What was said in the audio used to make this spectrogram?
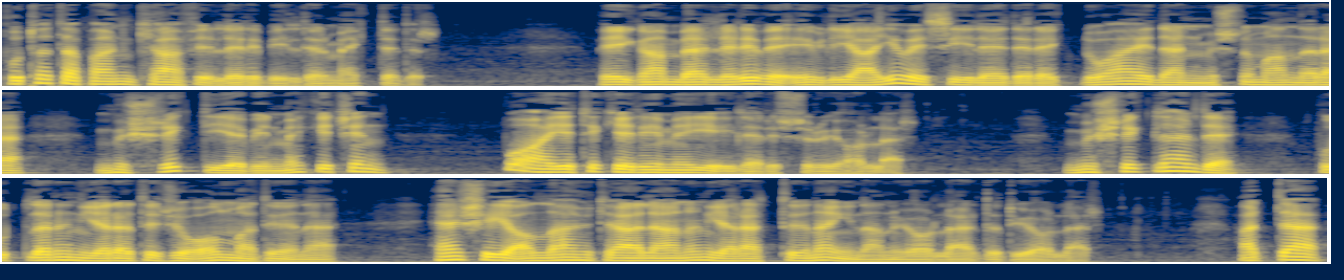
puta tapan kâfirleri bildirmektedir. Peygamberleri ve evliyayı vesile ederek dua eden Müslümanlara müşrik diyebilmek için bu ayeti kerimeyi ileri sürüyorlar. Müşrikler de putların yaratıcı olmadığına, her şeyi Allahü Teala'nın yarattığına inanıyorlardı diyorlar. Hatta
